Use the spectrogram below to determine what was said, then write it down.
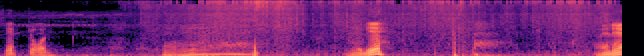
เซ็ตโจร เดี๋ยวดิไหนดิ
